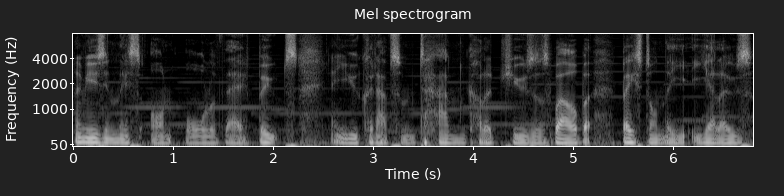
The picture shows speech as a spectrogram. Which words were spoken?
I'm using this on all of their boots. Now you could have some tan coloured shoes as well, but based on the yellows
